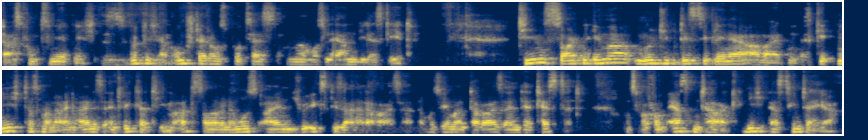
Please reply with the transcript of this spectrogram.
Das funktioniert nicht. Es ist wirklich ein Umstellungsprozess und man muss lernen, wie das geht. Teams sollten immer multidisziplinär arbeiten. Es geht nicht, dass man ein reines Entwicklerteam hat, sondern da muss ein UX-Designer dabei sein. Da muss jemand dabei sein, der testet. Und zwar vom ersten Tag, nicht erst hinterher.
